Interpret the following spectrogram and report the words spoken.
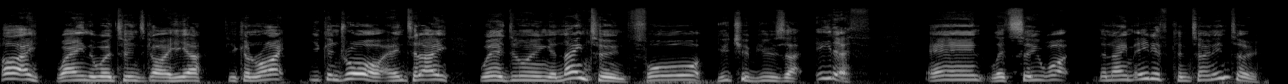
Hi, Wayne the Wordtoons guy here. If you can write, you can draw. And today we're doing a Nametoon for YouTube user Edith. And let's see what the name Edith can turn into.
